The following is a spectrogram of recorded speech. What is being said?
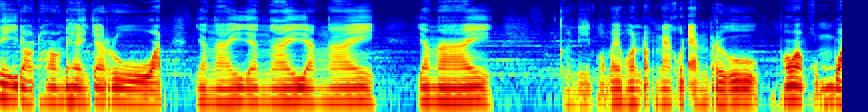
ในดอกทองแดงจรวด ยังไงยังไงยังไง ยังไงคนนี้ผมไม่พ้นหรอกนะคุณแอนดรูเพราะว่าผมไว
